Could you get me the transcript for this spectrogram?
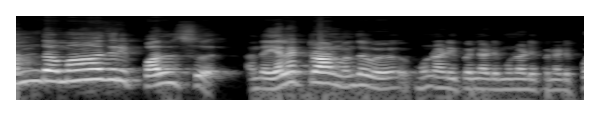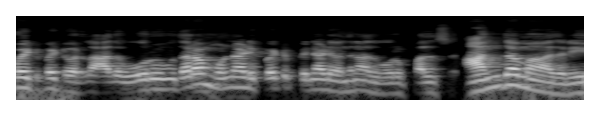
அந்த மாதிரி பல்ஸ் அந்த எலக்ட்ரான் வந்து முன்னாடி பின்னாடி முன்னாடி பின்னாடி போயிட்டு போயிட்டு வரல அது ஒரு தரம் முன்னாடி போயிட்டு பின்னாடி வந்து அது ஒரு பல்ஸ். அந்த மாதிரி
